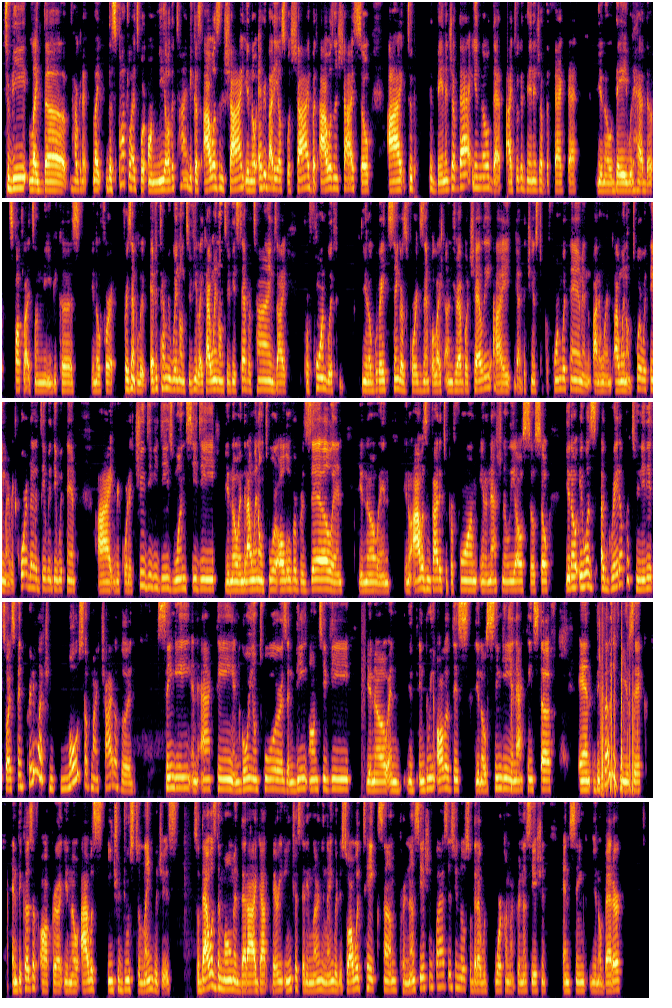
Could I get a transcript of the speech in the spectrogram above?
to be like the, how can I, like the spotlights were on me all the time because I wasn't shy. You know, everybody else was shy, but I wasn't shy. So I took advantage of that, you know, that I took advantage of the fact that, you know, they would have the spotlights on me because, you know, for, for example, every time we went on TV, like I went on TV several times, I performed with you know, great singers, for example, like Andrea Bocelli. I got the chance to perform with him and I went, I went on tour with him. I recorded a DVD with him. I recorded two DVDs, one CD, you know, and then I went on tour all over Brazil and, you know, and, you know, I was invited to perform internationally also. So, you know, it was a great opportunity. So I spent pretty much most of my childhood singing and acting and going on tours and being on TV, you know, and, and doing all of this, you know, singing and acting stuff. And because of music and because of opera, you know, I was introduced to languages. So that was the moment that I got very interested in learning languages. So I would take some pronunciation classes, you know, so that I would work on my pronunciation and sing, you know, better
